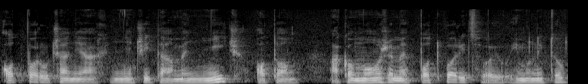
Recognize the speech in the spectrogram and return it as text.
odporúčaniach nečítame nič o tom, ako môžeme podporiť svoju imunitu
